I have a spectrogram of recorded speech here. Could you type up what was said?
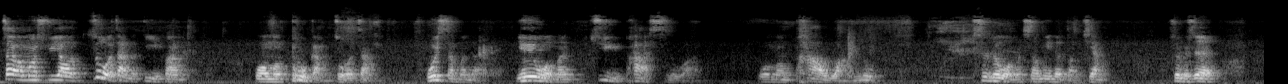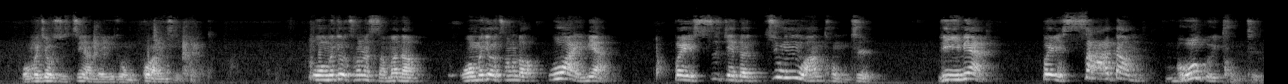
在我们需要作战的地方，我们不敢作战。为什么呢？因为我们惧怕死亡，我们怕亡路，是不是我们生命的本相？是不是？我们就是这样的一种关系，我们就成了什么呢？我们就成了外面被世界的君王统治，里面被撒旦魔鬼统治。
